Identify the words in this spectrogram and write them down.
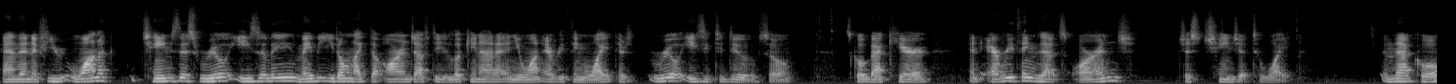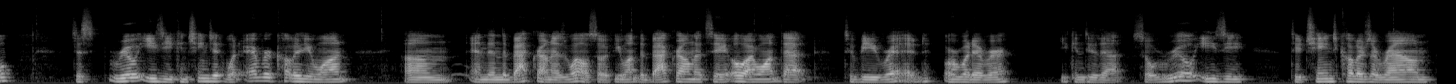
And then if you want to change this real easily, maybe you don't like the orange after you're looking at it and you want everything white, there's real easy to do. So let's go back here and everything that's orange, just change it to white. Isn't that cool? Just real easy. You can change it whatever color you want. Um, and then the background as well. So if you want the background, let's say, oh, I want that to be red or whatever, you can do that. So real easy to change colors around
